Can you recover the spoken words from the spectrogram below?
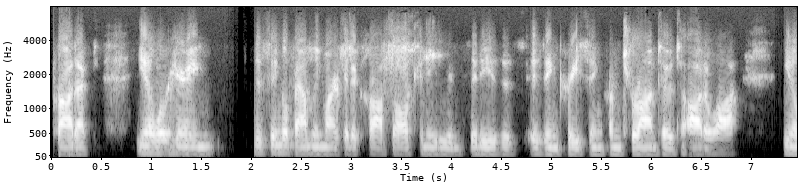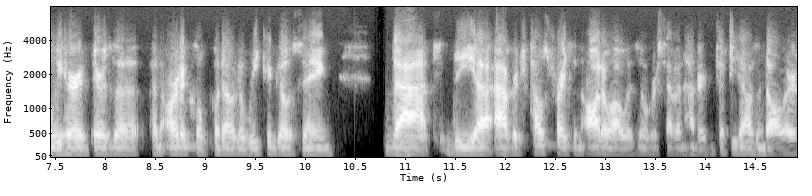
product. You know, we're hearing the single family market across all Canadian cities is is increasing from Toronto to Ottawa. You know, we heard there's a an article put out a week ago saying that the uh, average house price in Ottawa was over $750,000.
